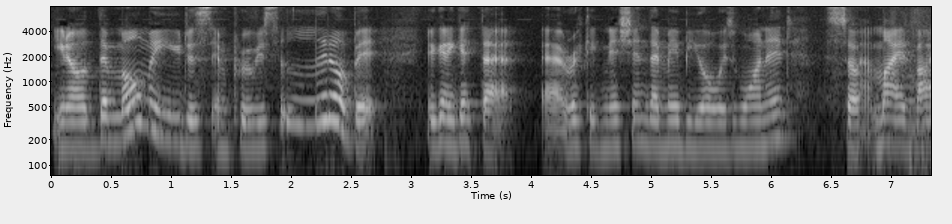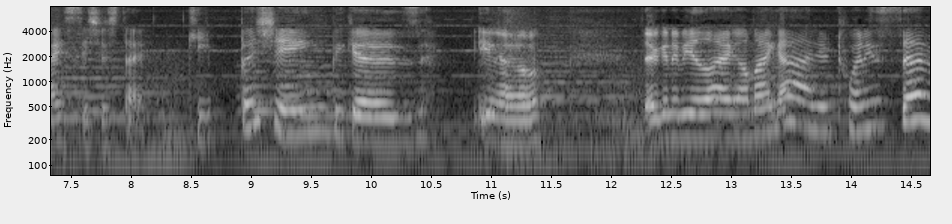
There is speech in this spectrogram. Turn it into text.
you know the moment you just improve just a little bit you're gonna get that uh, recognition that maybe you always wanted. So uh, my advice is just that keep pushing because you know they're gonna be like, oh my god, you're 27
